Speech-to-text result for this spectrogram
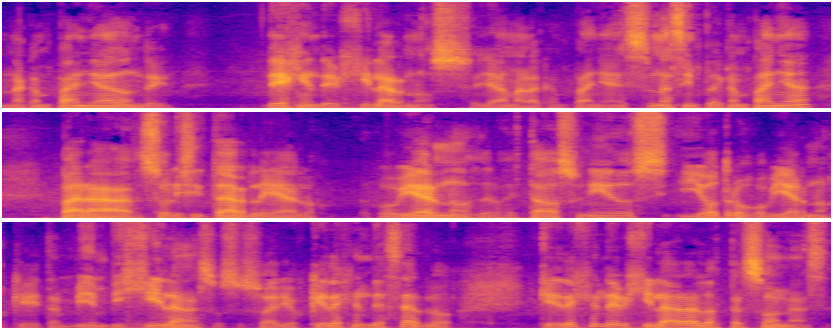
una campaña donde dejen de vigilarnos, se llama la campaña. Es una simple campaña para solicitarle a los gobiernos de los Estados Unidos y otros gobiernos que también vigilan a sus usuarios que dejen de hacerlo, que dejen de vigilar a las personas.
